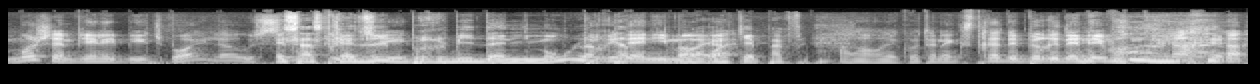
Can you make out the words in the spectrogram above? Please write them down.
moi j'aime bien les Beach Boys là aussi. Et ça se traduit bruit d'animaux, là? Bruit d'animaux, Ouais, ouais. ok, parfait. Alors, on écoute un extrait de Bruit d'animaux.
